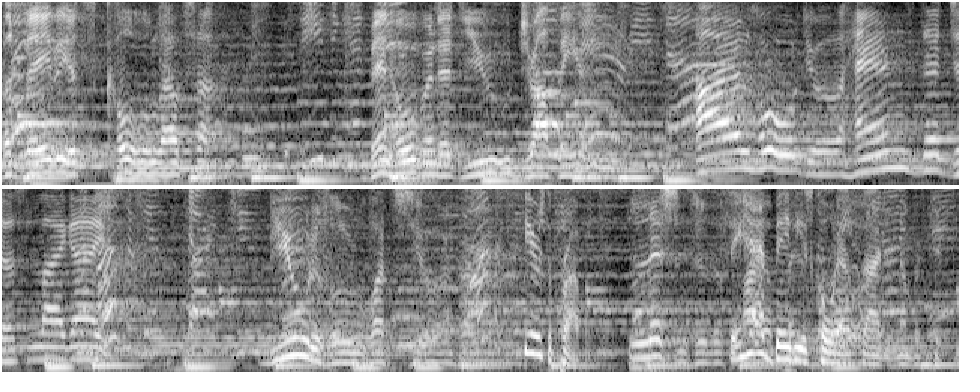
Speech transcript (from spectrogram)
But baby, it's cold outside. Been hoping that you drop in. I'll hold your hands, they're just like ice. Beautiful, what's your hurry? Here's the problem. Listen to the They have Baby It's Cold Outside at number 50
